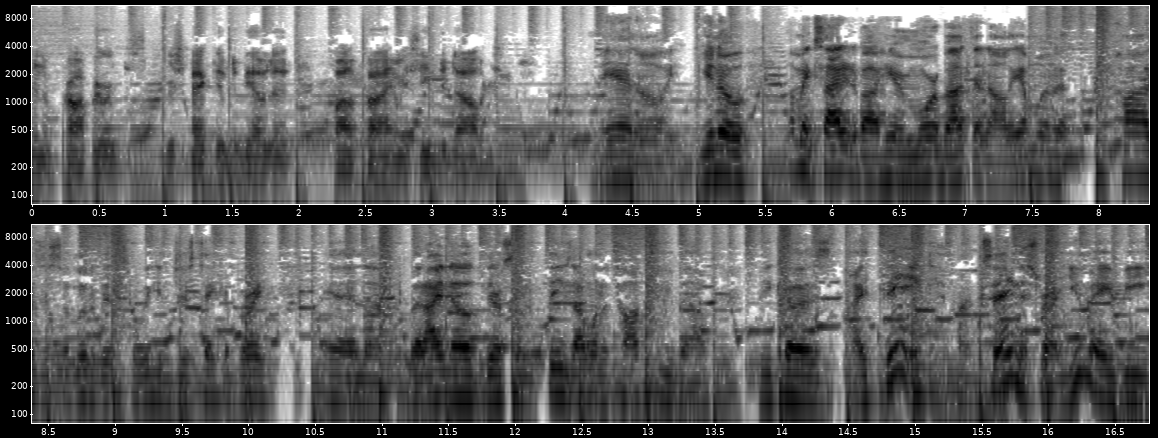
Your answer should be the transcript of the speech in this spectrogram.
in a proper perspective to be able to qualify and receive the dollars. Man, Ollie, you know, I'm excited about hearing more about that, Ollie. I'm going to pause just a little bit so we can just take a break. And uh, but I know there's some things I want to talk to you about because I think, if I'm saying this right, you may be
